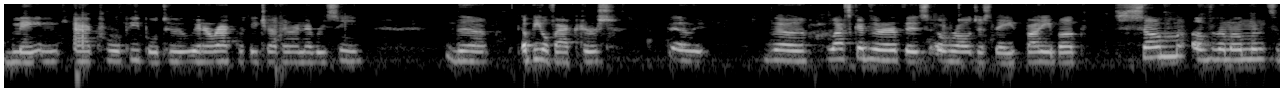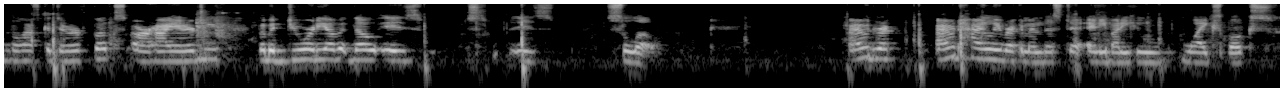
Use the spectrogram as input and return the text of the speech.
main actual people to interact with each other in every scene the appeal factors. The, the Last Kids on Earth is overall just a funny book. Some of the moments in the Last Kids on Earth books are high energy. The majority of it, though, is is slow. I would rec- I would highly recommend this to anybody who likes books.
